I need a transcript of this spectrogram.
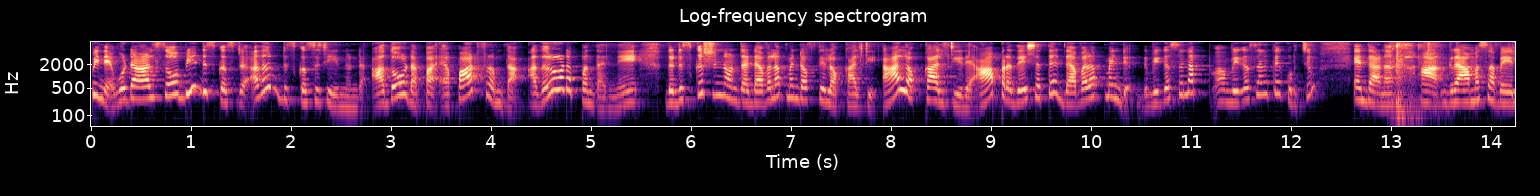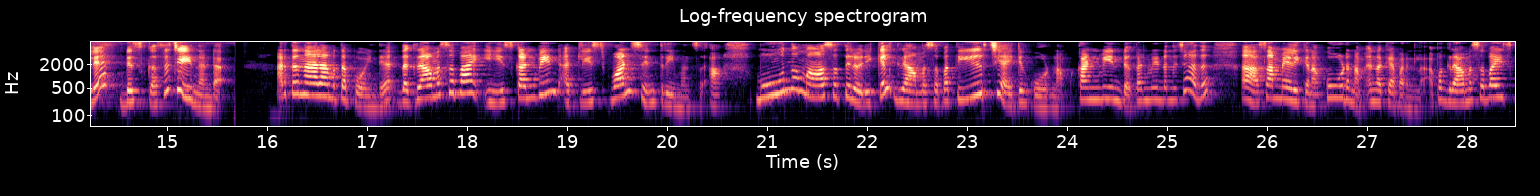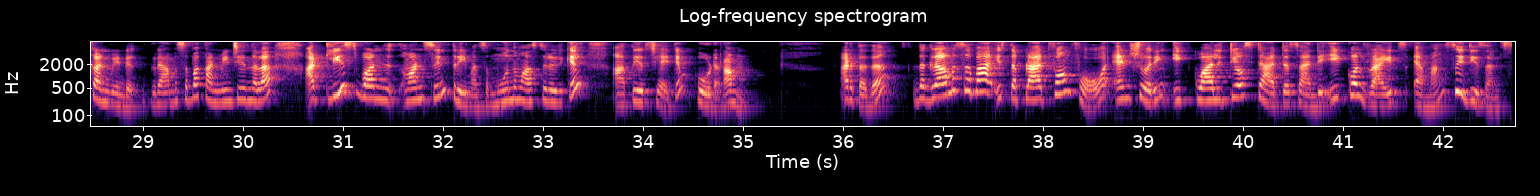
പിന്നെ would also be discussed അത് discuss ചെയ്യുന്നുണ്ട്. അതോടൊപ്പം അപ്പാർട്ട് ഫ്രം ദ അതോടൊപ്പം തന്നെ the discussion on the development of the locality ആ ലൊക്കാലിറ്റിയുടെ ആ പ്രദേശത്തെ ഡെവലപ്മെന്റ് വികസന വികസനത്തെക്കുറിച്ചും എന്താണ് ആ ഗ്രാമസഭയിൽ ഡിസ്കസ് ചെയ്യുന്നുണ്ട്. അടുത്ത നാലാമത്തെ point the gramasabha is convened at least once in three months ആ മൂന്ന് മാസത്തിലൊരിക്കൽ ഗ്രാമസഭ തീർച്ചയായിട്ടും കൂടണം. കൺവീൻഡ് കൺവീൻഡ് എന്ന് വെച്ചാൽ അത് സമ്മേളിക്കണം കൂടണം എന്നൊക്കെ പറഞ്ഞിട്ടുള്ളത്. അപ്പോൾ gramasabha is convened gramasabha convene ചെയ്യുന്നുള്ള at least one once in three months മൂന്ന് മാസത്തിലൊരിക്കൽ ആ തീർച്ചയായിട്ടും കൂടണം. അടുത്തത് the gramasabha is the platform for ensuring equality of status and equal rights among citizens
